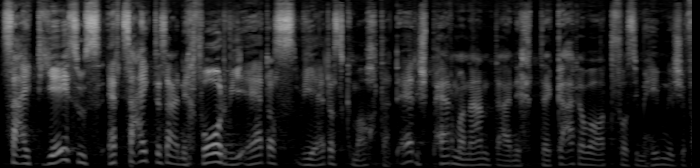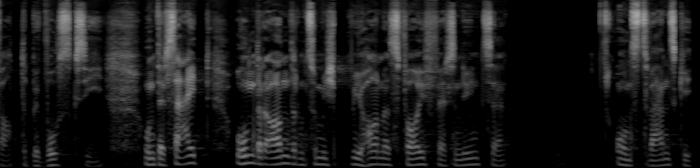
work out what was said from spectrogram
sagt Jesus, er zeigt es eigentlich vor, wie er, das, wie er das gemacht hat. Er ist permanent eigentlich der Gegenwart von seinem himmlischen Vater bewusst gewesen. Und er sagt unter anderem zum Beispiel Johannes 5, Vers 19 und 20,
